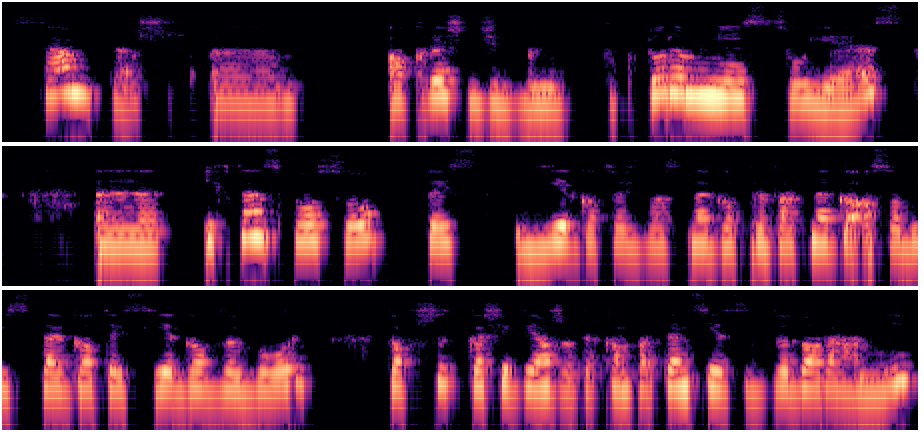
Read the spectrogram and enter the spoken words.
sam też określić, w którym miejscu jest e, i w ten sposób to jest jego coś własnego, prywatnego, osobistego, to jest jego wybór. To wszystko się wiąże, te kompetencje z wyborami.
